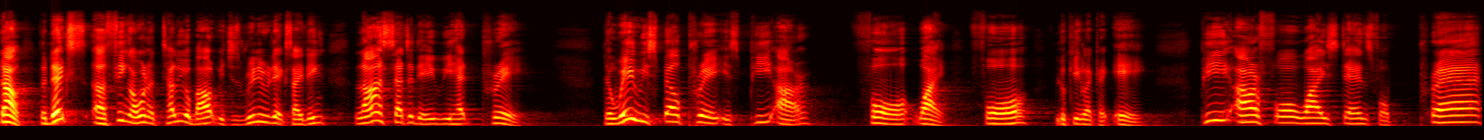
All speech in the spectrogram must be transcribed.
Now, the next thing I want to tell you about, which is really, really exciting, last Saturday we had pray. The way we spell pray is P R 4 Y. 4 looking like an A. P R 4 Y stands for prayer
